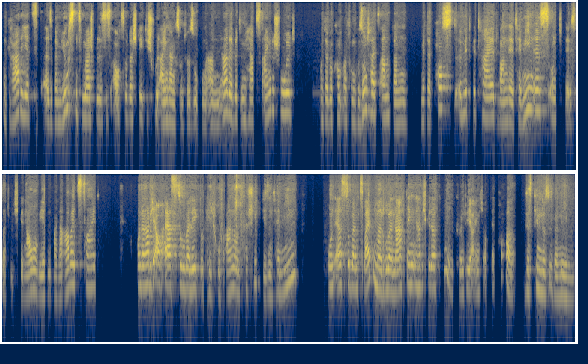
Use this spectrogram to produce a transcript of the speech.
Und gerade jetzt, also beim Jüngsten zum Beispiel ist es auch so, da steht die Schuleingangsuntersuchung an, ja, der wird im Herbst eingeschult und da bekommt man vom Gesundheitsamt dann mit der Post äh, mitgeteilt, wann der Termin ist und der ist natürlich genau während meiner Arbeitszeit. Und dann habe ich auch erst so überlegt, okay, ich rufe an und verschiebe diesen Termin. Und erst so beim zweiten Mal drüber nachdenken, habe ich gedacht, hm, könnte ja eigentlich auch der Papa des Kindes übernehmen.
